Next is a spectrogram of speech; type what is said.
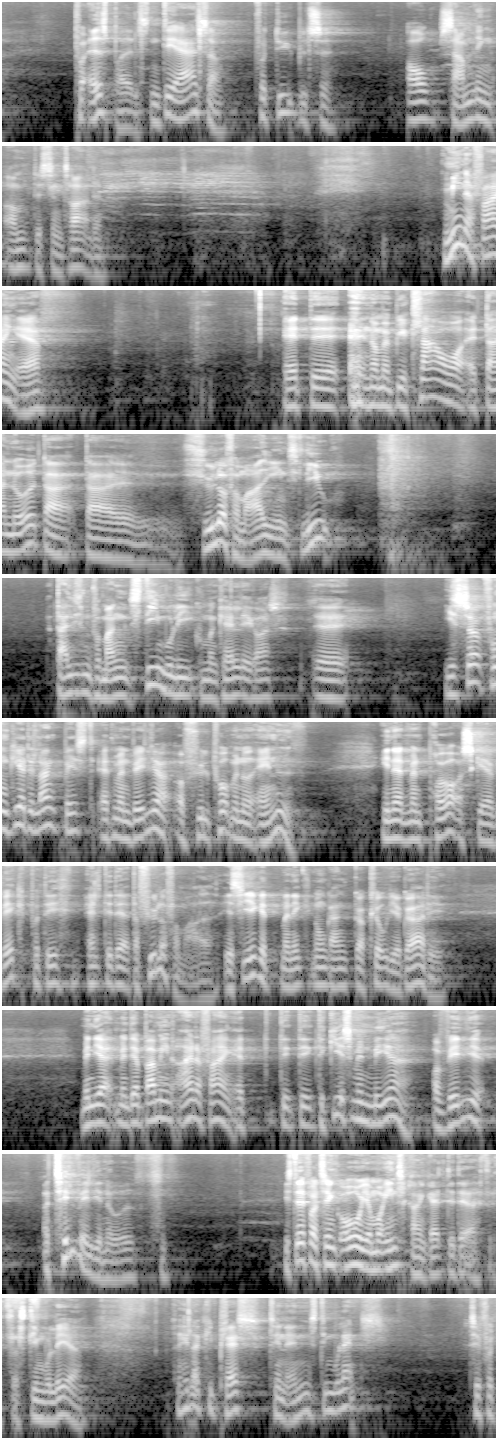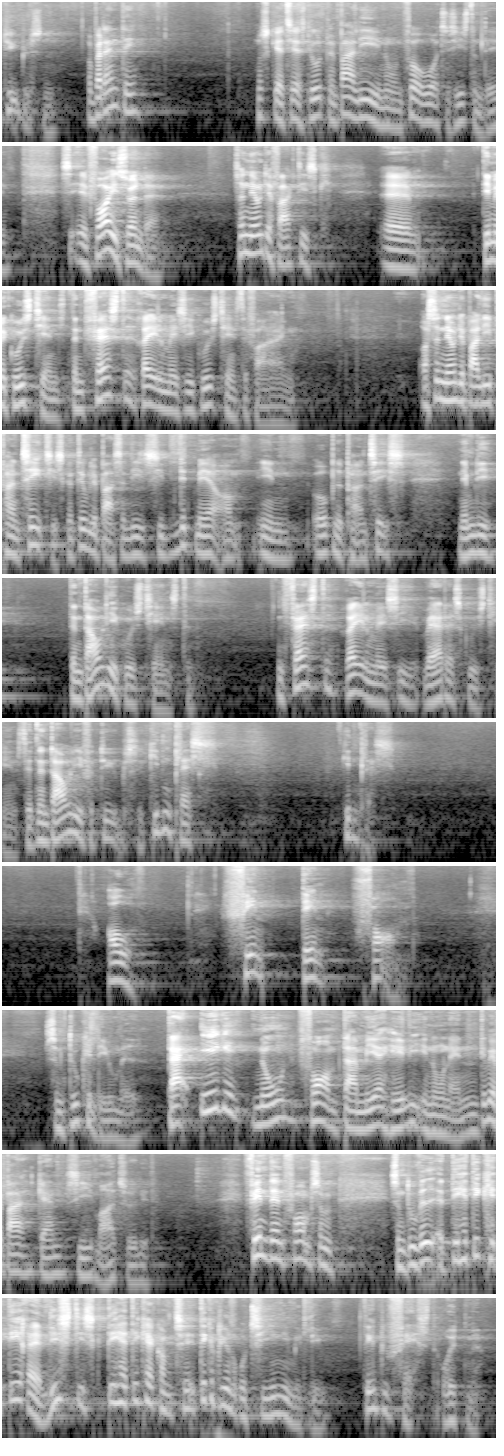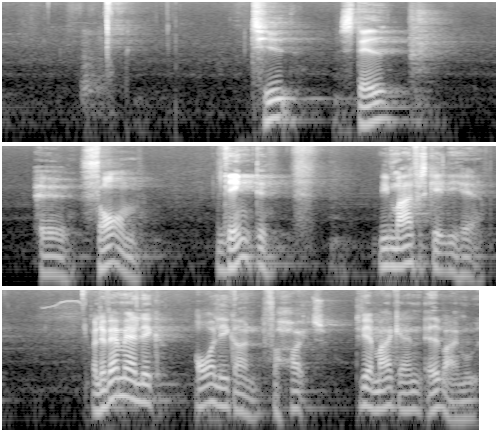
på adspredelsen. Det er altså fordybelse og samling om det centrale. Min erfaring er, at øh, når man bliver klar over, at der er noget, der, der øh, fylder for meget i ens liv, der er ligesom for mange stimuli, kunne man kalde det, ikke også? Øh, ja, så fungerer det langt bedst, at man vælger at fylde på med noget andet, end at man prøver at skære væk på det, alt det der, der fylder for meget. Jeg siger ikke, at man ikke nogle gange gør klogt i at gøre det. Men, ja, men det er bare min egen erfaring, at det, det, det giver simpelthen mere at vælge, at tilvælge noget. I stedet for at tænke, åh, jeg må indskrænke alt det der, der stimulerer, så hellere give plads til en anden stimulans, til fordybelsen. Og hvordan det? Nu skal jeg til at slutte, men bare lige nogle få ord til sidst om det. Øh, For i søndag, så nævnte jeg faktisk øh, det med gudstjeneste. Den faste, regelmæssige gudstjenestefejring. Og så nævnte jeg bare lige parentetisk, og det vil jeg bare så lige sige lidt mere om i en åbnet parentes, nemlig den daglige gudstjeneste. Den faste, regelmæssige hverdagsgudstjeneste. Den daglige fordybelse. Giv den plads. Giv den plads. Og find den form, som du kan leve med. Der er ikke nogen form, der er mere hellig end nogen anden. Det vil jeg bare gerne sige meget tydeligt. Find den form, som, som du ved, at det her det, kan, det er realistisk. Det her det kan komme til. Det kan blive en rutine i mit liv. Det kan blive fast rytme. Tid, sted, øh, form, længde. Vi er meget forskellige her. Og lad være med at lægge overliggeren for højt. Det vil jeg meget gerne advare imod.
